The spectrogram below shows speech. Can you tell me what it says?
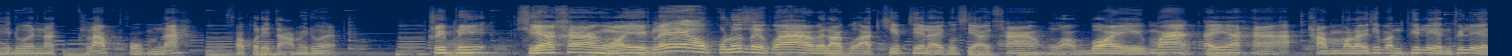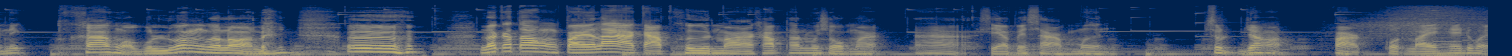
ให้ด้วยนะครับผมนะ ฝากกดติดตามให้ด้วย คลิปนี้เสียค่าหัวอีกแล้ว กูรู้สึกว่าเวลากูอัดคลิปทีไรกูเสียค่าหัวบ่อยมาก ไอ้หาทำอะไรที่มันพิเรนพิเรนนี่ค่าหัวกูล่วงตลอดเลย เออ แล้วก็ต้องไปล่ากลับคืนมาครับท่านผู้ชมฮะอ่า เสียไปสามหมื่นสุดยอด ฝากกดไลค์ให้ด้วย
